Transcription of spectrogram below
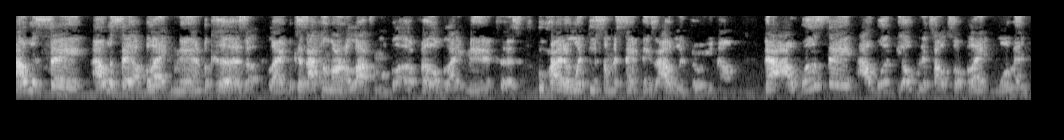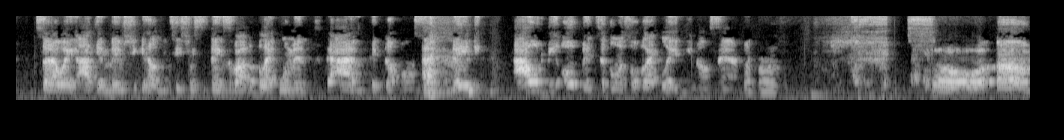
I would say I would say a black man because uh, like because I can learn a lot from a, a fellow black man because who probably went through some of the same things I went through. You know. Now I will say I would be open to talk to a black woman so that way I can maybe she can help me teach me some things about the black woman that I haven't picked up on. So maybe I would be open to going to a black lady. You know what I'm saying? So um,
